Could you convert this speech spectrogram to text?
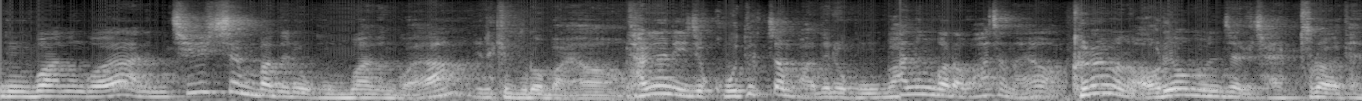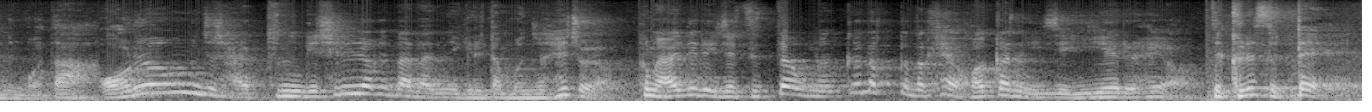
공부하는 거야? 아니면 70점 받으려고 공부하는 거야? 이렇게 물어봐요. 당연히 이제 고득점 받으려고 공부하는 거라고 하잖아요. 그러면 어려운 문제를 잘 풀어야 되는 거다. 어려운 문제 잘 푸는 게 실력이다라는 얘기를 일단 먼저 해줘요. 그럼 아이들이 이제 듣다 보면 끄덕끄덕 해요. 거기까지는 이제 이해를 해요. 근데 그랬을 때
